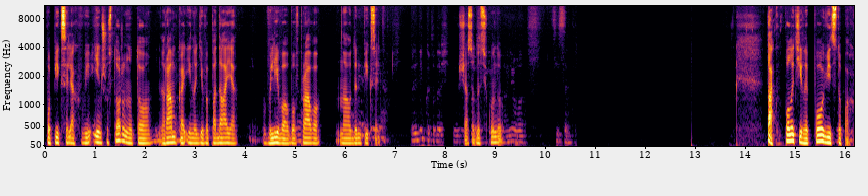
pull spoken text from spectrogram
по пікселях в іншу сторону, то рамка іноді випадає вліво або вправо на один піксель. Щас, одну секунду. Так, полетіли по відступах.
